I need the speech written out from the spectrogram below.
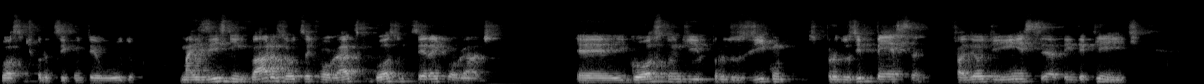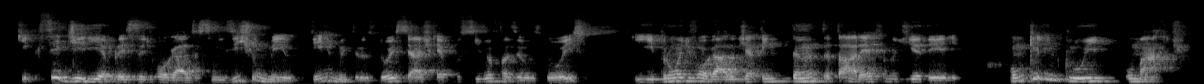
gosta de produzir conteúdo, mas existem vários outros advogados que gostam de ser advogados é, e gostam de produzir de produzir peça, fazer audiência, atender cliente. O que, que você diria para esses advogados? Assim, existe um meio termo entre os dois? Você acha que é possível fazer os dois? E para um advogado que já tem tanta tarefa no dia dele, como que ele inclui o marketing?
